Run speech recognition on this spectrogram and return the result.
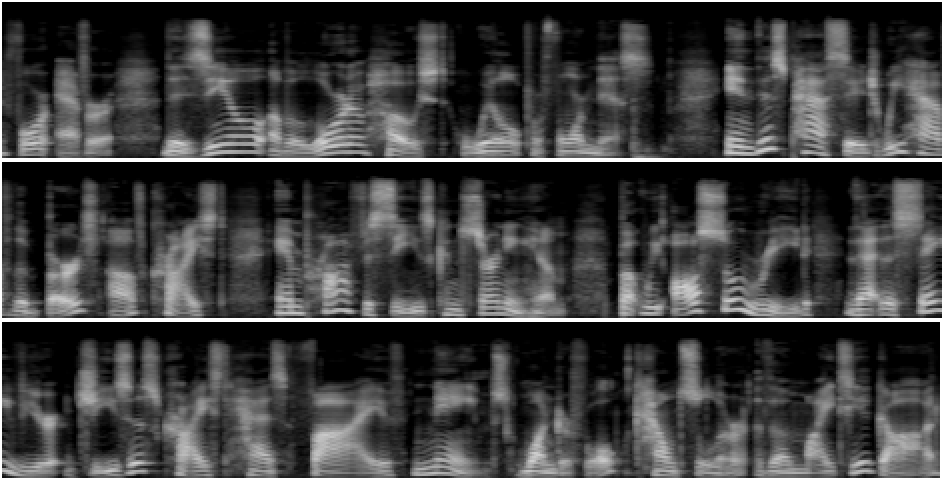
forever. The zeal of the Lord of hosts will perform this. In this passage, we have the birth of Christ and prophecies concerning him, but we also read that the Savior, Jesus Christ, has five names Wonderful, Counselor, the Mighty God,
